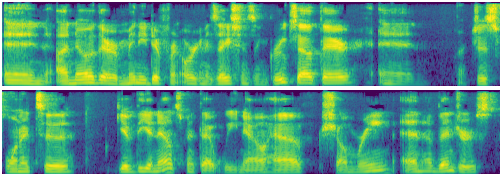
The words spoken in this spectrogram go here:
And I know there are many different organizations and groups out there, and I just wanted to give the announcement that we now have Shomrim and Avengers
